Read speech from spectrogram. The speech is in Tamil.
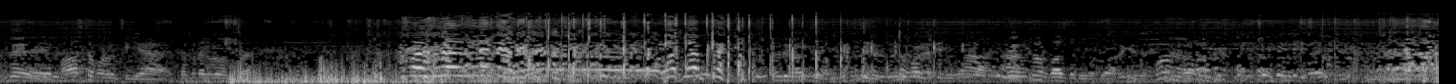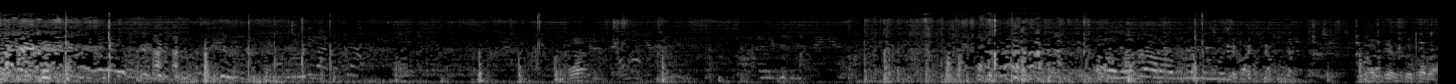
வந்து ஃபாஸ்ட்டாக பண்ண வச்சுக்க டக்கு டக்கு வந்து ஒரு பாஸ் ఓకే సూపర్ రా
